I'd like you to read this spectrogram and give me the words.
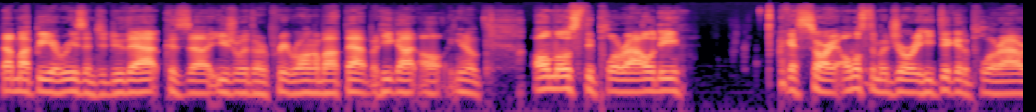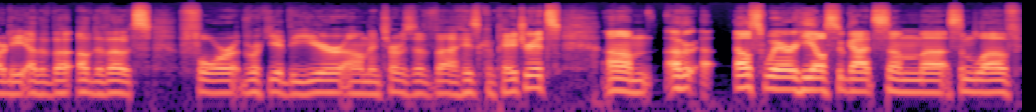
that might be a reason to do that because uh, usually they're pretty wrong about that. But he got all you know almost the plurality I guess sorry, almost the majority. He did get a plurality of the of the votes for Rookie of the Year um, in terms of uh, his compatriots. Um, other, elsewhere, he also got some uh, some love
